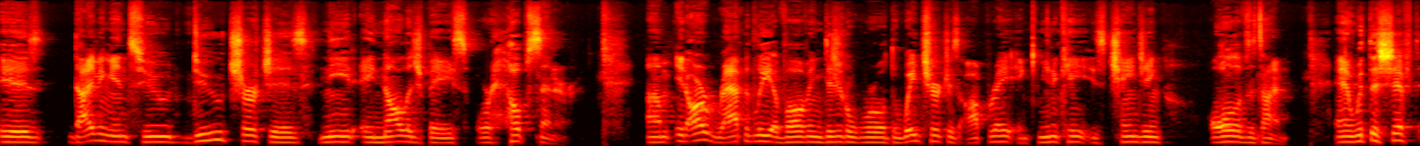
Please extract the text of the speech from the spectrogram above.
is diving into do churches need a knowledge base or help center? Um, in our rapidly evolving digital world, the way churches operate and communicate is changing all of the time. And with this shift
